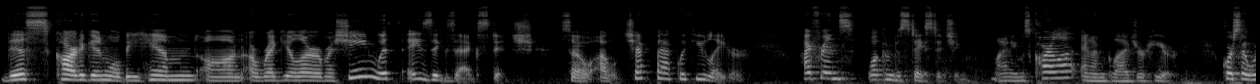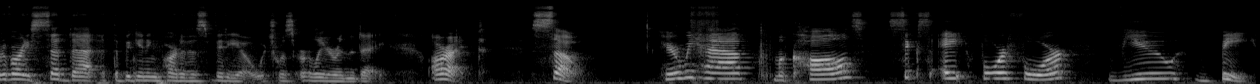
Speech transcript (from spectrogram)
This cardigan will be hemmed on a regular machine with a zigzag stitch. So I will check back with you later. Hi friends, welcome to Stay Stitching. My name is Carla and I'm glad you're here. Of course, I would have already said that at the beginning part of this video, which was earlier in the day. All right, so here we have McCall's 6844 View B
